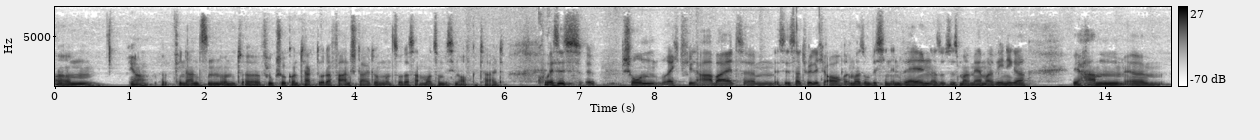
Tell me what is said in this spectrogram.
Ähm, ja, Finanzen und äh, Flugschulkontakt oder Veranstaltungen und so, das haben wir uns so ein bisschen aufgeteilt. Cool. Es ist äh, schon recht viel Arbeit. Ähm, es ist natürlich auch immer so ein bisschen in Wellen, also es ist mal mehr, mal weniger. Wir haben ähm,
